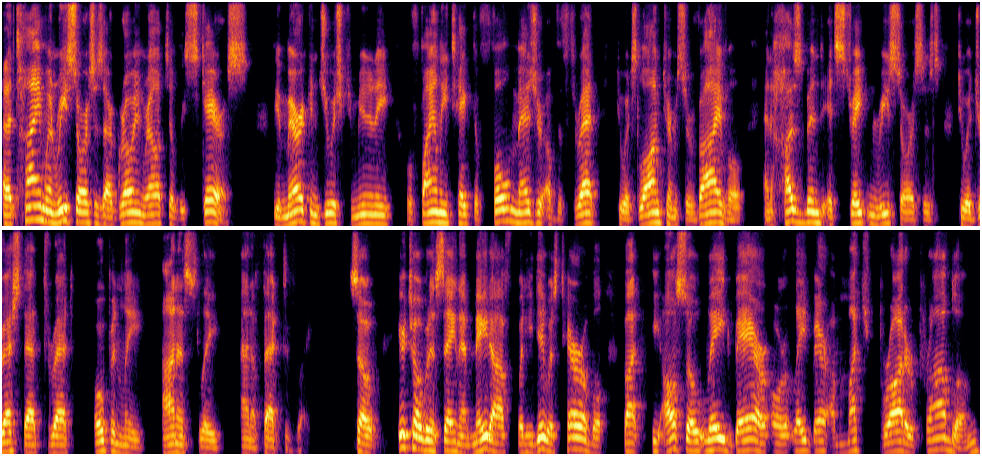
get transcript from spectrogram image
At a time when resources are growing relatively scarce, the American Jewish community will finally take the full measure of the threat to its long term survival and husband its straitened resources to address that threat openly, honestly, and effectively. So here Tobin is saying that Madoff, what he did was terrible, but he also laid bare or laid bare a much broader problem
